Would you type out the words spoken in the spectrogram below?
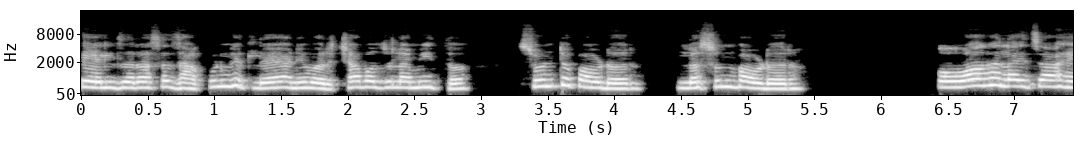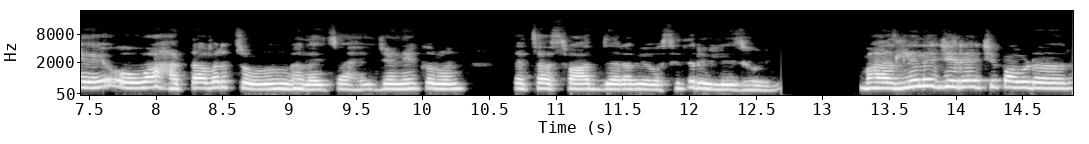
तेल जरासं झाकून घेतलंय आणि वरच्या बाजूला मी इथं सुंठ पावडर, लसूण पावडर, ओवा घालायचा आहे. ओवा हातावर चोळून घालायचा आहे जेणेकरून त्याचा स्वाद जरा व्यवस्थित रिलीज होईल. भाजलेले जिऱ्याची पावडर,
